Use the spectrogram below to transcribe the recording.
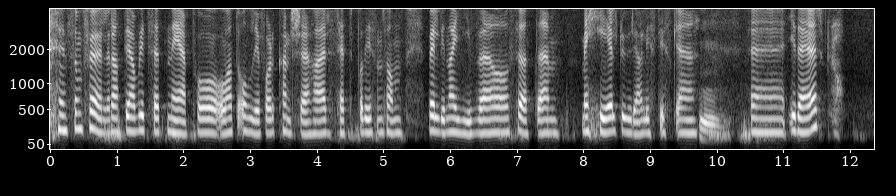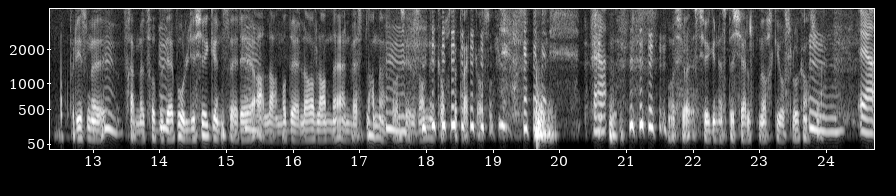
som føler at de har blitt sett ned på, og at oljefolk kanskje har sett på de som sånn veldig naive og søte med helt urealistiske eh, ideer. For de som er fremmed for begrepet oljeskyggen, så er det alle andre deler av landet enn Vestlandet. for å si det sånn i korte trekk. Altså. Ja. Og skyggen er spesielt mørk i Oslo, kanskje. Ja.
